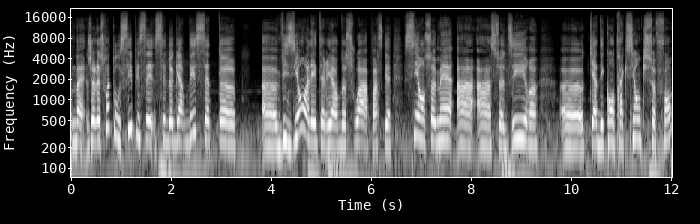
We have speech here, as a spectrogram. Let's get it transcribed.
Ben, je le souhaite aussi, puis c'est, c'est de garder cette euh, euh, vision à l'intérieur de soi, parce que si on se met à, à se dire euh, qu'il y a des contractions qui se font,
